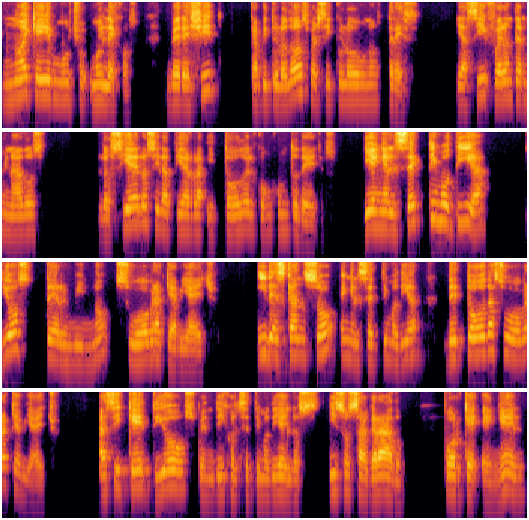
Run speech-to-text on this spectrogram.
No hay que ir mucho, muy lejos. Bereshit, capítulo 2, versículo 1, 3. Y así fueron terminados los cielos y la tierra y todo el conjunto de ellos. Y en el séptimo día, Dios terminó su obra que había hecho y descansó en el séptimo día de toda su obra que había hecho. Así que Dios bendijo el séptimo día y los hizo sagrado, porque en él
